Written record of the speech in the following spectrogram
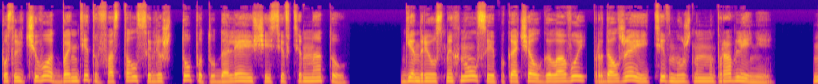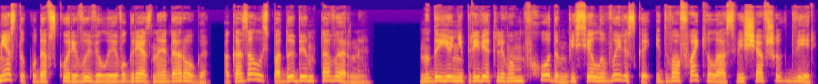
после чего от бандитов остался лишь топот, удаляющийся в темноту. Генри усмехнулся и покачал головой, продолжая идти в нужном направлении. Место, куда вскоре вывела его грязная дорога, оказалось подобием таверны. Над ее неприветливым входом висела вывеска и два факела, освещавших дверь.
